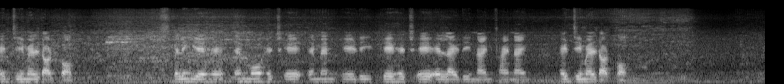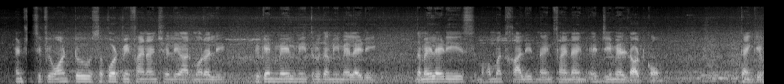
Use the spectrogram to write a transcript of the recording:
eight Gmail dot com. Spelling ये है M O H A M M A D K H A L I D nine five nine eight Gmail dot com. And if you want to support me financially or morally you can mail me through the email id the mail id is muhammadkhalid959 at gmail.com thank you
